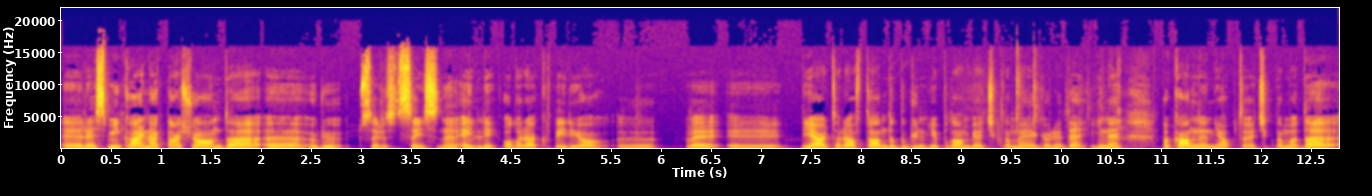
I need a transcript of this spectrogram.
E, resmi kaynaklar şu anda e, ölü sayısını 50 olarak veriyor. E, ve e, diğer taraftan da bugün yapılan bir açıklamaya göre de yine bakanlığın yaptığı açıklamada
